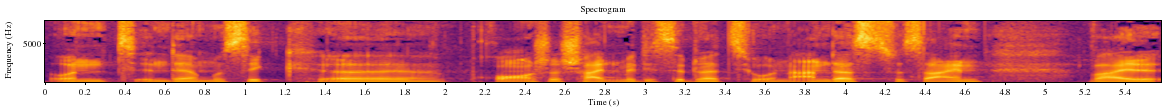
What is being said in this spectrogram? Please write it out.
Und in der Musikbranche scheint mir die Situation anders zu sein, weil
